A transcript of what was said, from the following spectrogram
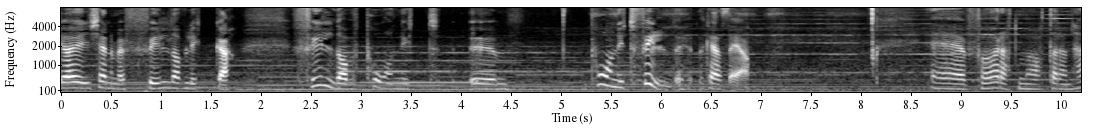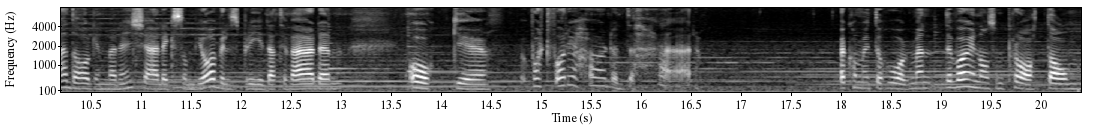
Jag känner mig fylld av lycka. Fylld av pånytt, eh, pånyttfylld kan jag säga. Eh, för att möta den här dagen med den kärlek som jag vill sprida till världen. Och eh, vart var det jag hörde det här? Jag kommer inte ihåg, men det var ju någon som pratade om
